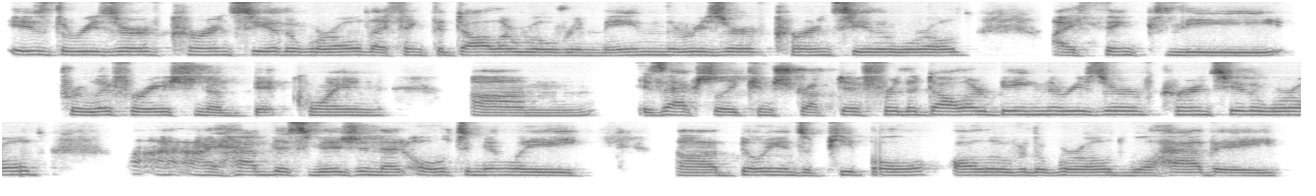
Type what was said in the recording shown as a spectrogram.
is the reserve currency of the world. I think the dollar will remain the reserve currency of the world. I think the proliferation of Bitcoin um, is actually constructive for the dollar being the reserve currency of the world. I, have this vision that ultimately uh, billions of people all over the world will have a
